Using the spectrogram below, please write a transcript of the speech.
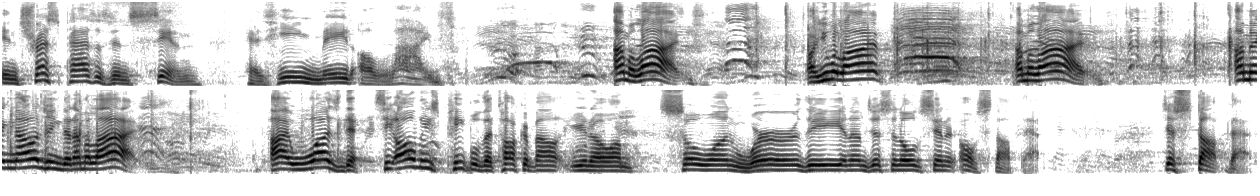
in trespasses and sin has He made alive. I'm alive. Are you alive? I'm alive. I'm acknowledging that I'm alive. I was dead. See, all these people that talk about, you know, I'm so unworthy and I'm just an old sinner. Oh, stop that. Just stop that.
